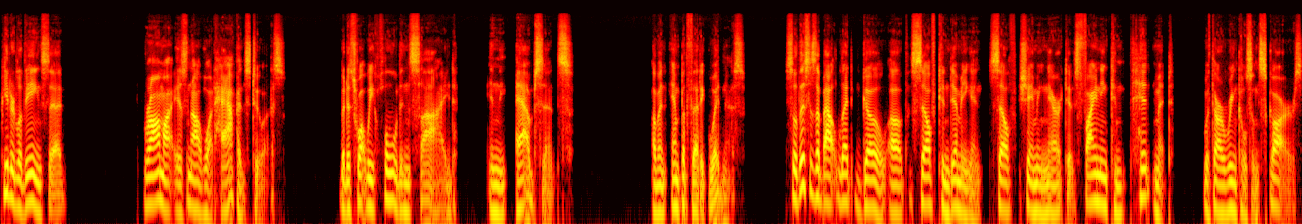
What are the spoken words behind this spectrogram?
Peter Levine said, Trauma is not what happens to us, but it's what we hold inside in the absence of an empathetic witness. So, this is about let go of self condemning and self shaming narratives, finding contentment with our wrinkles and scars,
